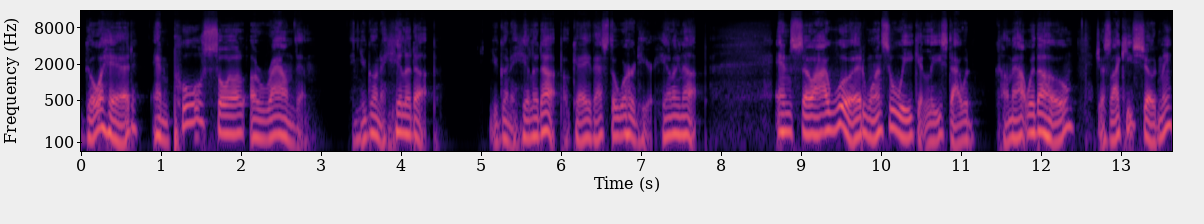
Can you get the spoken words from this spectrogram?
go ahead and pull soil around them, and you're going to hill it up. You're going to hill it up, okay? That's the word here, hilling up. And so I would, once a week at least, I would come out with a hoe, just like he showed me.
